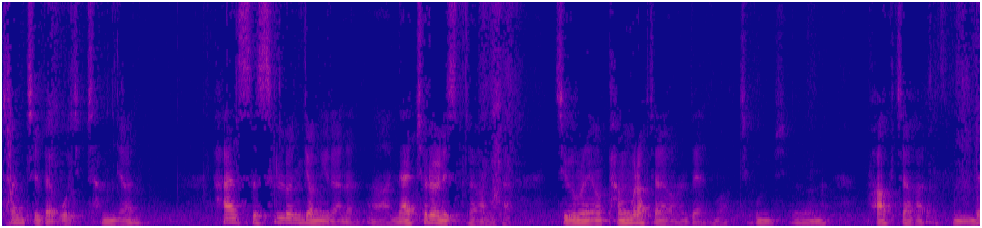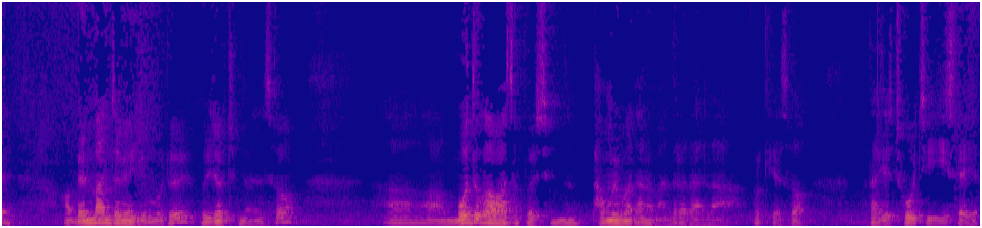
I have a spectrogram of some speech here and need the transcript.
1753년 한스 슬론 경이라는 어, naturalist라고 합니다. 지금은 은 박물학자라고 하는데 뭐 지금 은 과학자가 있는데 어, 몇만 점의 유물을 물려주면서 어, 모두가 와서 볼 수 있는 박물관 하나 만들어 달라 그렇게 해서 그 당시에 조지 2세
